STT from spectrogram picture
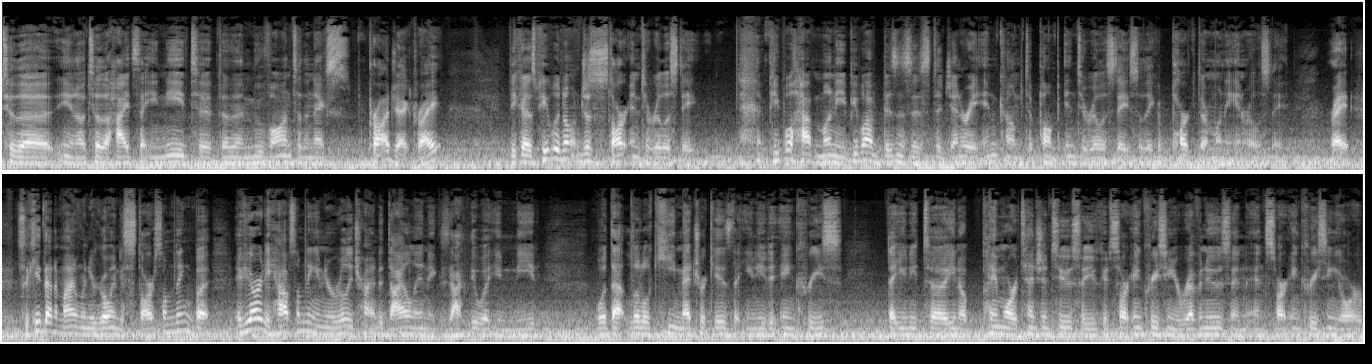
to the you know to the heights that you need to, to then move on to the next project, right? Because people don't just start into real estate. people have money, people have businesses to generate income to pump into real estate so they can park their money in real estate, right? So keep that in mind when you're going to start something. But if you already have something and you're really trying to dial in exactly what you need, what that little key metric is that you need to increase, that you need to, you know, pay more attention to so you could start increasing your revenues and, and start increasing your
